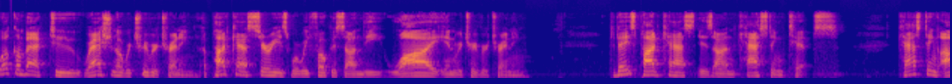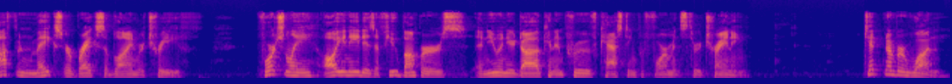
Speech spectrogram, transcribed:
Welcome back to Rational Retriever Training, a podcast series where we focus on the why in retriever training. Today's podcast is on casting tips. Casting often makes or breaks a blind retrieve. Fortunately, all you need is a few bumpers, and you and your dog can improve casting performance through training. Tip number one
